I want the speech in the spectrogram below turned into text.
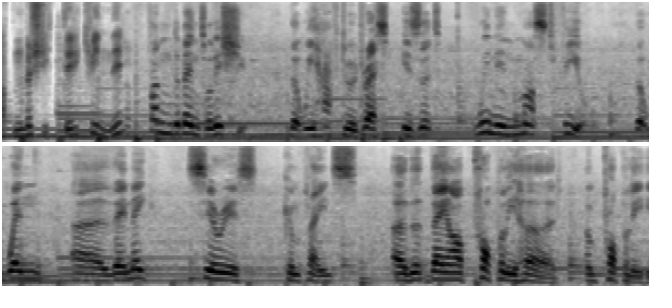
at den beskytter kvinner. The fundamental issue that we have to address is that women must feel that when uh, they make serious complaints, uh, that they are properly heard and properly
